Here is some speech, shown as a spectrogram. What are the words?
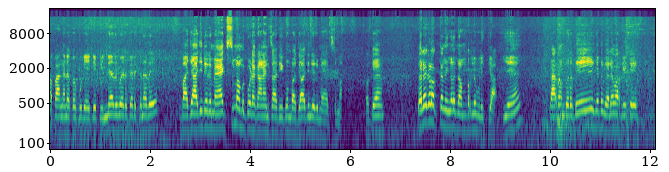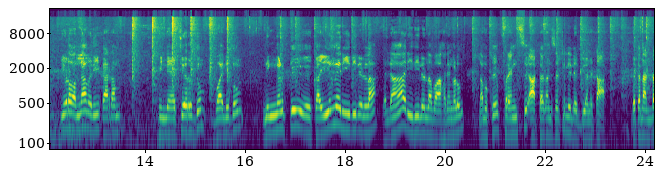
അപ്പോൾ അങ്ങനെയൊക്കെ കൂടിയായിട്ട് പിന്നെ അത് എടുക്കെടുക്കുന്നത് ബജാജിന്റെ ഒരു മാക്സിമം നമുക്കിവിടെ കാണാൻ സാധിക്കും. ബജാജിന്റെ ഒരു മാക്സിമം ഓക്കെ വിലകളൊക്കെ നിങ്ങൾ നമ്പറിൽ വിളിക്കുക ഏ? കാരണം വെറുതെ ഇങ്ങോട്ട് വില പറഞ്ഞിട്ട് ഇവിടെ വന്നാൽ മതി. കാരണം പിന്നെ ചെറുതും വലുതും നിങ്ങൾക്ക് കഴിയുന്ന രീതിയിലുള്ള എല്ലാ രീതിയിലുള്ള വാഹനങ്ങളും നമുക്ക് ഫ്രണ്ട്സ് ആട്ടോ കൺസൾട്ടിൽ ലഭ്യമാണ് കേട്ടോ ഇതൊക്കെ നല്ല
